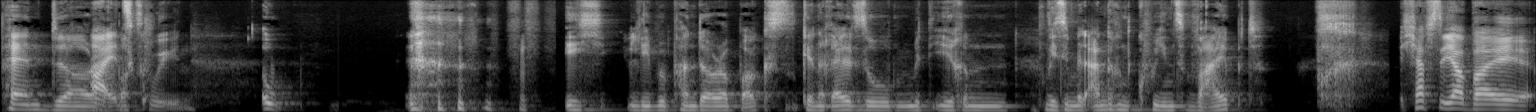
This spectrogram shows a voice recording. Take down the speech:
Pandora 1 Box. Queen. Oh. ich liebe Pandora Box generell so mit ihren, wie sie mit anderen Queens vibet. Ich habe sie ja bei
